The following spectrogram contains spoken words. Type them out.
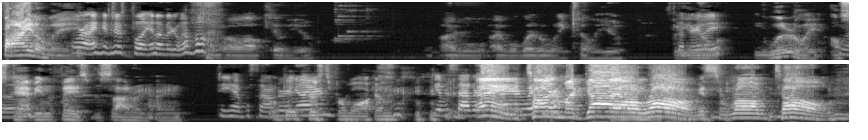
finally. or I could just play another level. Oh, I'll kill you. I will. I will literally kill you. But you know Literally? what? literally, I'll Really? stab you in the face with a soldering iron. Do you have a soldering Okay, iron? Christopher Walken. Do you have a soldering hey, iron? you're talking you? to my guy all wrong. It's the wrong tone.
